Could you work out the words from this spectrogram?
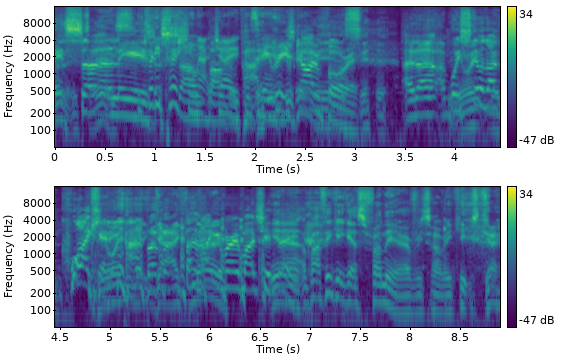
It certainly He's is. really pushing some that bundle, joke, Pat. isn't he? He's going for it. And uh, we The still don't ointment- quite get the it, Pat, ointment but, but gag, thank no. you very much indeed. Yeah, but I think it gets funnier every time he keeps going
